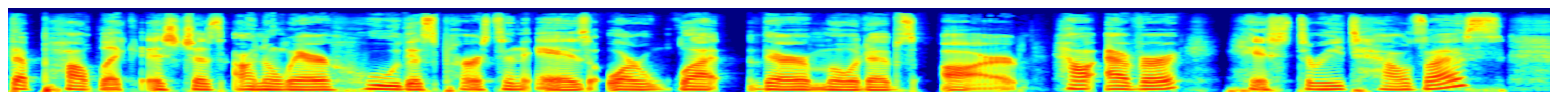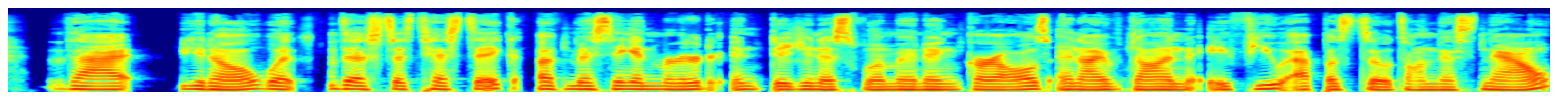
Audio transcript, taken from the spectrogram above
the public is just unaware who this person is or what their motives are. However, history tells us that you know, with the statistic of missing and murdered Indigenous women and girls. And I've done a few episodes on this now,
